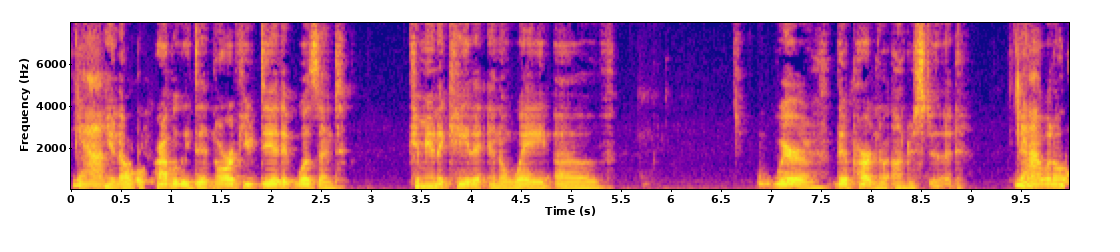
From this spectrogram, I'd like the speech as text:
Yeah. You know, they probably didn't. Or if you did, it wasn't communicated in a way of where their partner understood. Yeah. And I would also,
